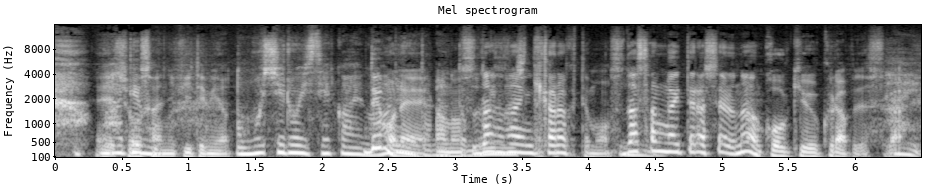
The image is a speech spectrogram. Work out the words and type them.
えー、詳細に聞いてみようと。面白い世界でもねあの須田さんに聞かなくても須田さんがいってらっしゃるのは高級クラブですが、はい。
